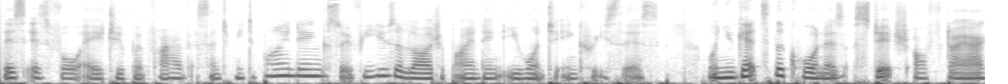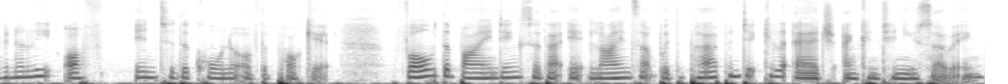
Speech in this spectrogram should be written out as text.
This is for a 2.5 centimeter binding, so if you use a larger binding you want to increase this. When you get to the corners, stitch off diagonally off into the corner of the pocket. Fold the binding so that it lines up with the perpendicular edge and continue sewing.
